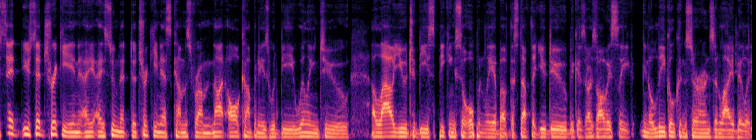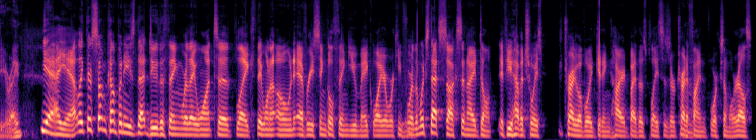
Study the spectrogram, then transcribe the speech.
said you said tricky, and I, I, assume that the trickiness comes from not all companies would be willing to allow you to be speaking so openly about the stuff that you do because there's obviously you know legal concerns and liability, right? Yeah, yeah. Like there's some companies that do the thing where they want to like they want to own every single thing you make while you're working for them, which that sucks. And I don't. If you have a choice, try to avoid getting hired by those places or try mm-hmm. to find work somewhere else.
